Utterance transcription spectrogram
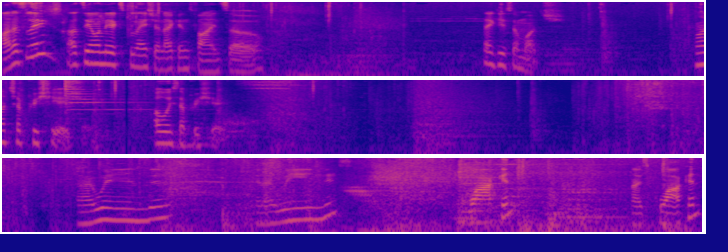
Honestly, that's the only explanation I can find. So, thank you so much. Much appreciation. Always appreciate. I win this. Can I win this? Walking. Nice quacking.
